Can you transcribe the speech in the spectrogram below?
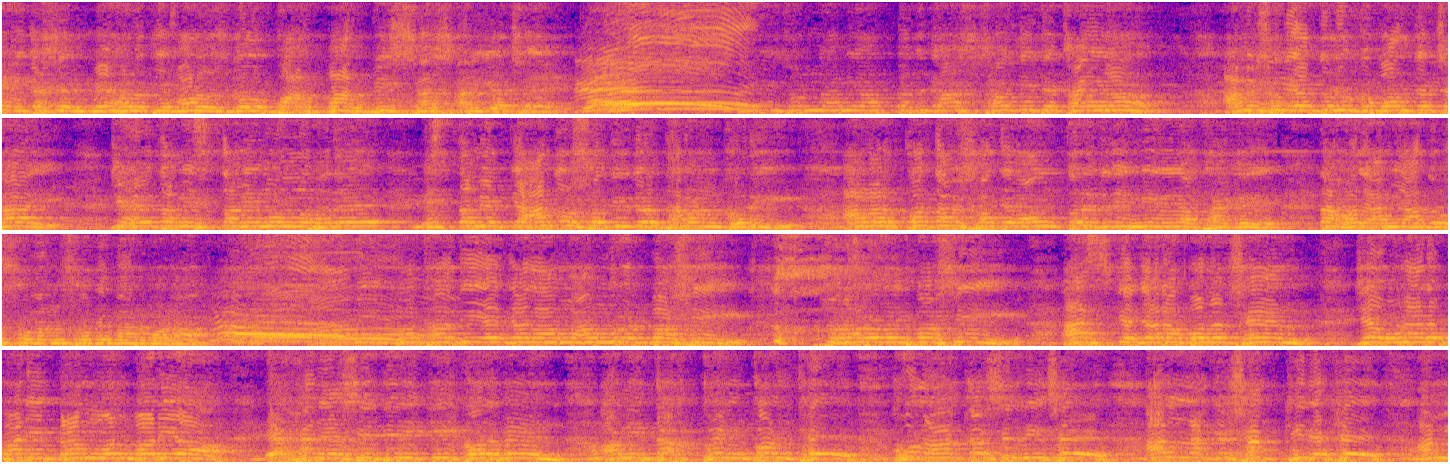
এই দেশের মেহনতি মানুষগুলো বারবার বিশ্বাস হারিয়েছে। এই জন্য আমি আপনাদেরকে আশ্বাস দিতে চাই না। আমি শুধু এতটুকু বলতে চাই, যেহেতু আমি ইসলামী মূল্যবোধে ইসলামী একটি আদর্শ দিকে ধারণ করি, আমার কথার সাথে অন্তরে যদি মিল না থাকে, তাহলে আমি আদর্শ মানুষ হতে পারব না। আমি কথা দিয়ে গেলাম আজকে যারা বলেছেন যে ওনার বাড়ি ব্রাহ্মণবাড়িয়া, এখানে এসে তিনি কি করবেন? আমি দাক্ষিণ কণ্ঠে খোলা আকাশের নিচে আল্লাহকে সাক্ষী রেখে আমি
